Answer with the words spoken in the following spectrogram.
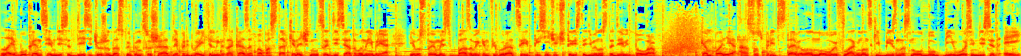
Livebook N7010 уже доступен в США для предварительных заказов, а поставки начнутся 10 ноября. Его стоимость в базовой конфигурации 1499 долларов. Asus представила новый флагманский бизнес-ноутбук B80A.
